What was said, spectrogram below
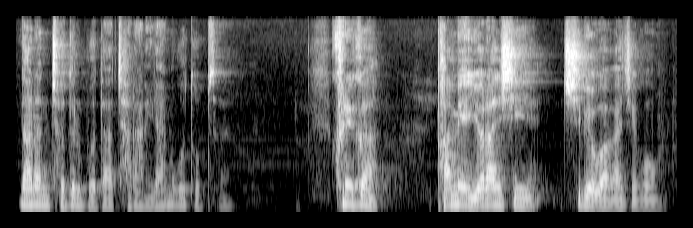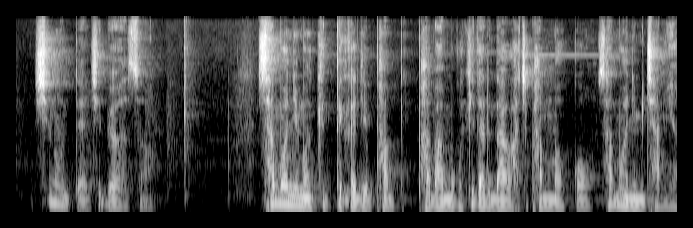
나는 저들보다 잘하는 게 아무것도 없어요. 그러니까 밤에 11시 집에 와가지고 신혼 때 집에 와서 사모님은 그때까지 밥 안 먹고 기다려 나가 같이 밥 먹고 사모님 자면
